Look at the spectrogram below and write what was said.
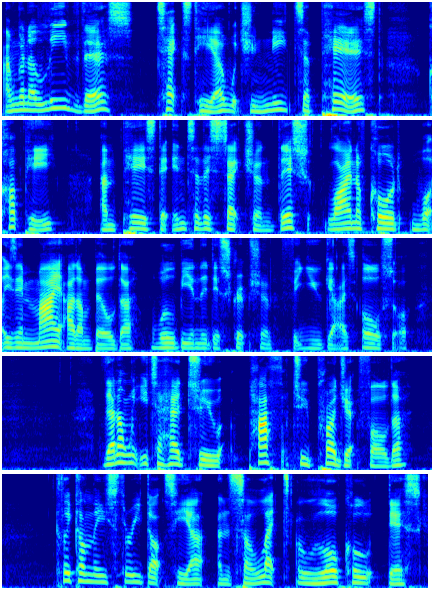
I'm going to leave this text here, which you need to paste, copy, and paste it into this section. This line of code, what is in my add-on builder, will be in the description for you guys also. Then I want you to head to Path to Project folder, click on these three dots here and select local disk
